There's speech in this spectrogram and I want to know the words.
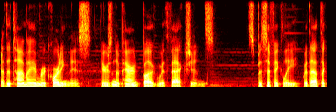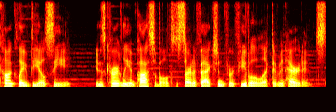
At the time I am recording this, there is an apparent bug with factions. Specifically, without the Conclave DLC, it is currently impossible to start a faction for feudal elective inheritance.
